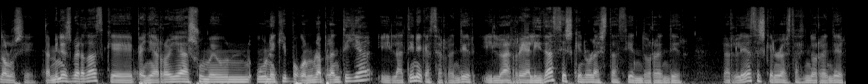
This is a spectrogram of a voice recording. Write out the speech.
No lo sé. También es verdad que Peñarroya asume un, un equipo con una plantilla y la tiene que hacer rendir. Y la realidad es que no la está haciendo rendir. La realidad es que no la está haciendo rendir.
